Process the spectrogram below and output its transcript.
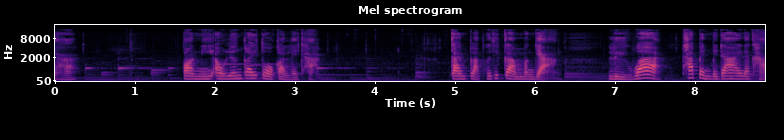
อะคะ ตอนนี้เอาเรื่องใกล้ตัวก่อนเลยค่ะ การปรับพฤติกรรมบางอย่าง หรือว่าถ้าเป็นไปได้นะคะ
